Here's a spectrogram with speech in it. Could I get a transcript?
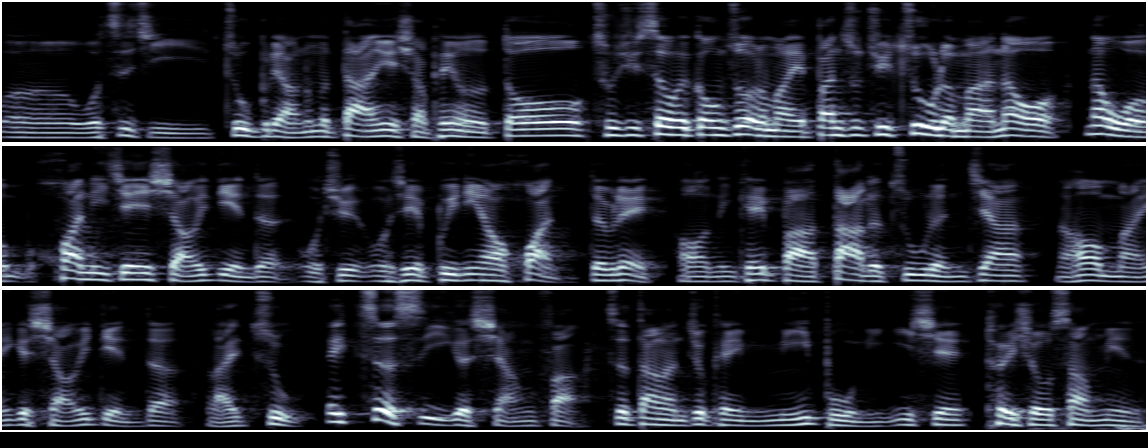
呃，我自己住不了那么大，因为小朋友都出去社会工作了嘛，也搬出去住了嘛，那我那我换一间小一点的，我觉我觉得不一定要换，对不对？哦，你可以把大的租人家，然后买一个小一点的来住，哎，这是一个想法，这当然就可以弥补你一些退休上面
